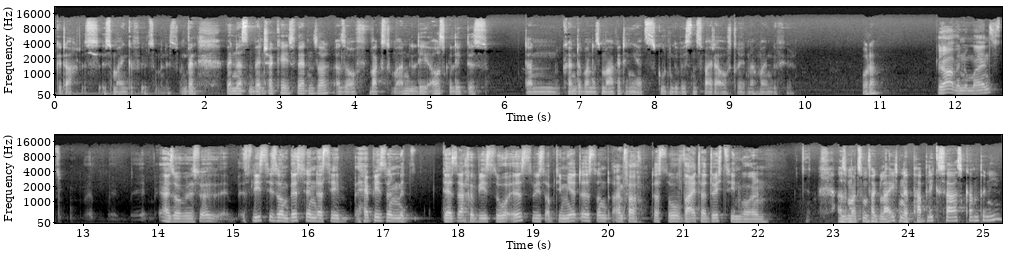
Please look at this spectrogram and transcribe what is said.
gedacht, ist, ist mein Gefühl zumindest. Und wenn, wenn das ein Venture Case werden soll, also auf Wachstum angelegt, ausgelegt ist, dann könnte man das Marketing jetzt guten Gewissens weiter auftreten, nach meinem Gefühl. Oder? Ja, wenn du meinst. Also es, es liest sich so ein bisschen, dass sie happy sind mit der Sache, wie es so ist, wie es optimiert ist und einfach das so weiter durchziehen wollen. Also mal zum Vergleich, eine Public SaaS Company,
